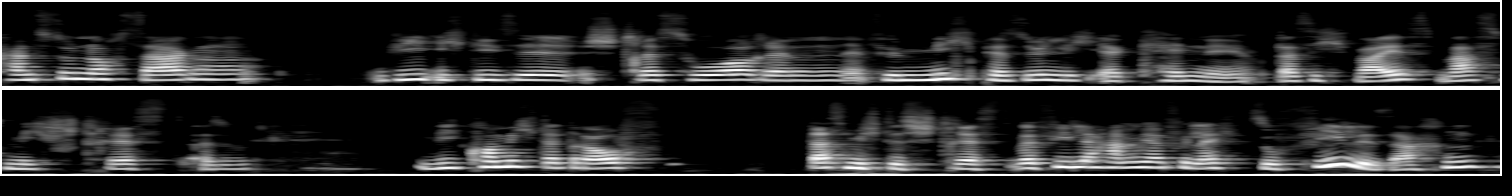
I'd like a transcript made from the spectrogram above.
Kannst du noch sagen, wie ich diese Stressoren für mich persönlich erkenne, dass ich weiß, was mich stresst? Also wie komme ich da drauf, dass mich das stresst. Weil viele haben ja vielleicht so viele Sachen,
